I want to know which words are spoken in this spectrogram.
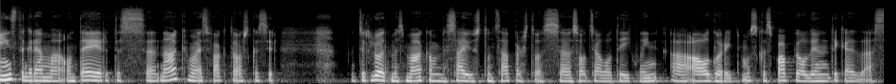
Instagramā. Un te ir tas nākamais faktors, kas ir Nu, cik ļoti mēs mākam sajust un saprast tos sociālo tīklu algoritmus, kas papildina ne tikai tās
